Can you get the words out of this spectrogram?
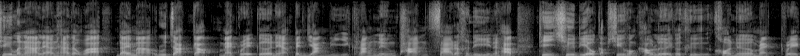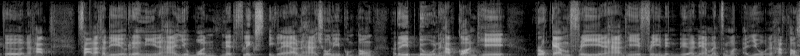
ชื่อมานานแล้วนะฮะแต่ว่าได้มารู้จักกับแม็กเกรเกอร์เนี่ยเป็นอย่างดีอีกครั้งหนึ่งผ่านสารคดีนะครับ ที่ชื่อเดียวกับชื่อของเขาเลยก็คือคอนเนอร์แม็กเกรเกอร์นะครับ สารคดีเรื่องนี้นะฮะอยู่บน Netflix อีกแล้วนะฮะช่วงนี้ผมต้องรีบดูนะครับก่อนที่โปรแกรมฟรีนะฮะที่ฟรี 1 เดือนเนี่ยมันจะหมดอายุนะครับต้อง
